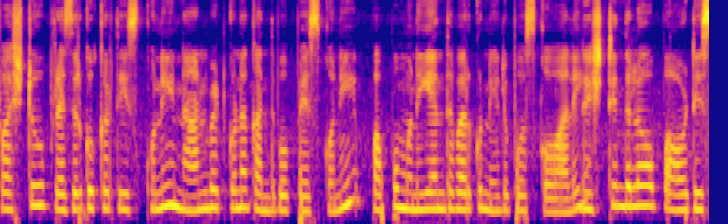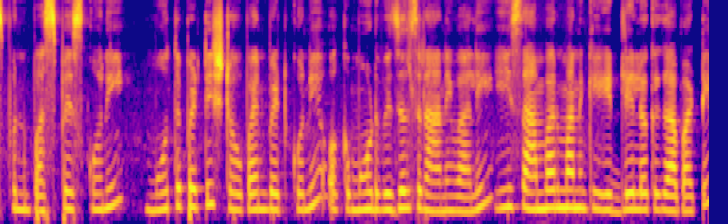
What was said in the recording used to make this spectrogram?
ఫస్ట్ ప్రెషర్ కుక్కర్ తీసుకుని నానబెట్టుకున్న కందిపప్పు వేసుకొని పప్పు మునిగేంత వరకు నీళ్ళు పోసుకోవాలి. నెక్స్ట్ ఇందులో పావు టీ స్పూన్ పసుపు వేసుకొని మూత పెట్టి స్టవ్ పైన పెట్టుకొని ఒక మూడు విజిల్స్ రానివ్వాలి. ఈ సాంబార్ మనకి ఇడ్లీలోకి కాబట్టి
